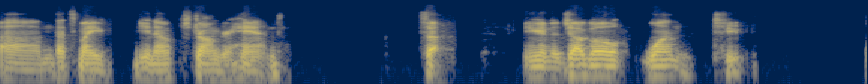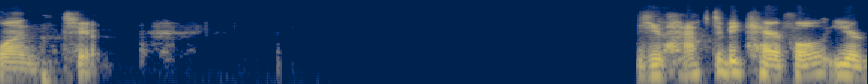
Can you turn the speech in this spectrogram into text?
Um, that's my, you know, stronger hand. So you're going to juggle one, two, one, two. You have to be careful. Your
